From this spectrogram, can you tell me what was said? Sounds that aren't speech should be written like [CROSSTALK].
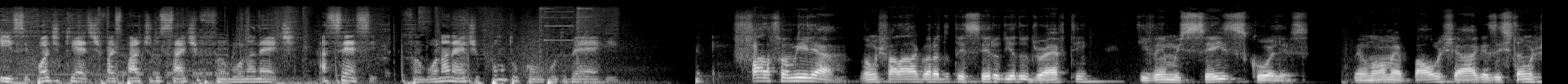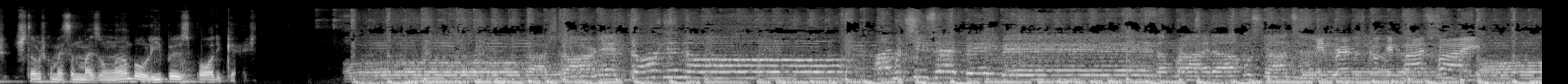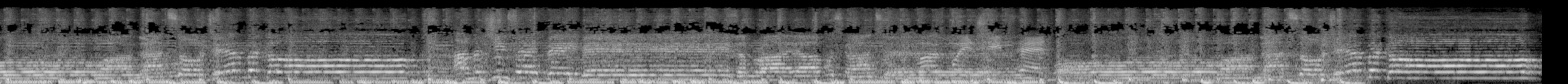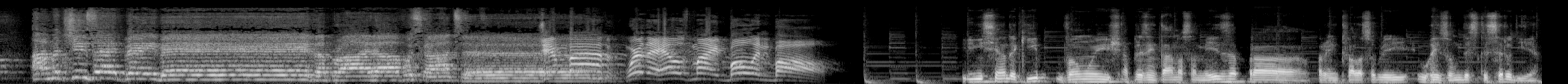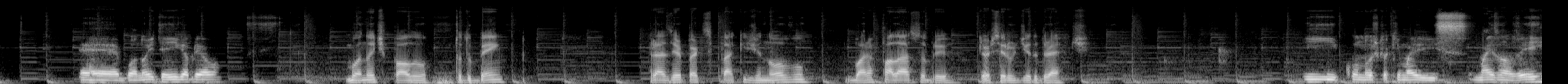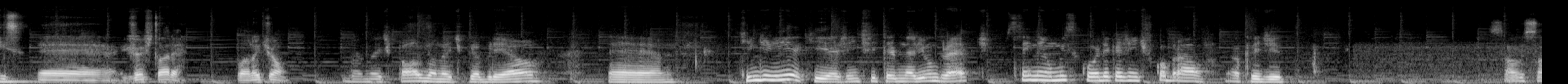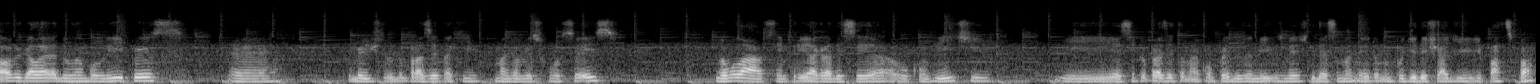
Esse podcast faz parte do site Fambonanet. Acesse fambonanet.com.br. Fala família! Vamos falar agora do terceiro dia do draft. Tivemos seis escolhas. Meu nome é Paulo Chagas e estamos, estamos começando mais um Lambo Leapers Podcast. Oh, Hey, Grandma's cooking pot pie. Oh, I'm not so typical. I'm a cheesehead baby, the pride of Wisconsin. Mom's playing cheesehead. Cheesehead baby, the pride of Wisconsin. Jim Bob, where the hell's my bowling ball? Iniciando aqui, vamos apresentar a nossa mesa para a gente falar sobre o resumo desse terceiro dia. É, boa noite aí, Gabriel. Boa noite, Paulo. Tudo bem? Prazer participar aqui de novo. Bora falar sobre o terceiro dia do draft. E conosco aqui mais, mais uma vez, é João História. Boa noite, João. Boa noite, Paulo. Boa noite, Gabriel. É... Quem diria que a gente terminaria um draft sem nenhuma escolha que a gente ficou bravo, eu acredito. Salve, salve, galera do Lambo Leapers. É... Primeiro de tudo, um prazer estar aqui mais uma vez com vocês. Vamos lá, sempre agradecer o convite, e é sempre um prazer estar na companhia dos amigos, mesmo que dessa maneira eu não podia deixar de, de participar.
